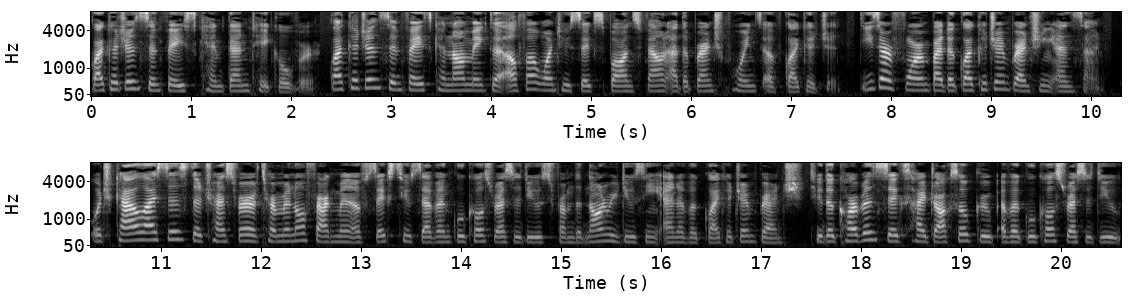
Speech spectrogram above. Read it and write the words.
glycogen synthase can then take over. Glycogen synthase cannot make the alpha 1 to 6 bonds found at the branch points of glycogen. These are formed by the glycogen branching enzyme, which catalyzes the transfer of terminal fragment of 6 to 7 glucose residues from the non-reducing end of a glycogen branch to the carbon 6 hydroxyl group of a glucose residue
